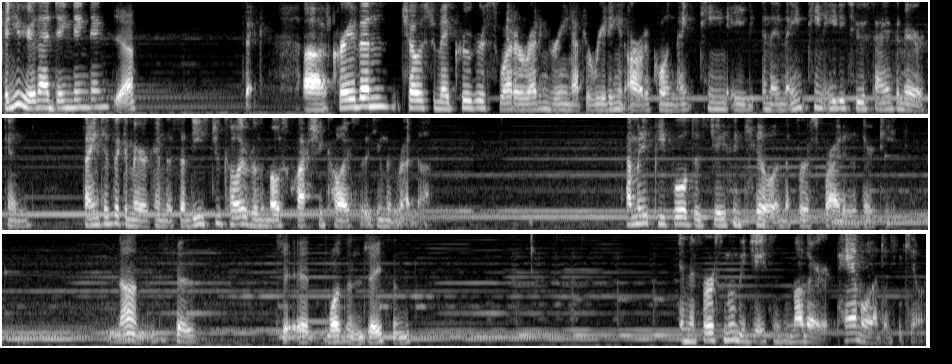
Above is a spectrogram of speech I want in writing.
Can you hear that ding ding ding? Yeah. Sick. Uh, Craven chose to make Krueger's sweater red and green after reading an article in 1980 in a 1982 Science American, Scientific American that said these two colors were the most clashing colors to the human retina. How many people does Jason kill in the first Friday the 13th? None, because it wasn't Jason. In the first movie, Jason's mother, Pamela, does the killing.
